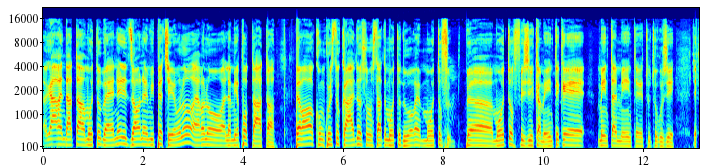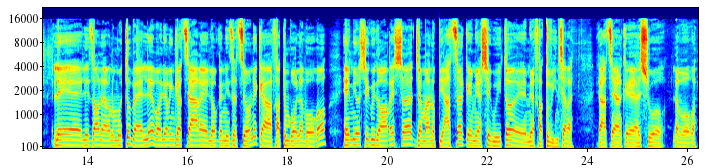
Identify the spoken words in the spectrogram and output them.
La gara è andata molto bene, le zone mi piacevano, erano alla mia portata, però con questo caldo sono state molto dure, molto, molto fisicamente che mentalmente, tutto così. Le, le, zone erano molto belle, voglio ringraziare l'organizzazione che ha fatto un buon lavoro e il mio seguidores Giamano Piazza che mi ha seguito e mi ha fatto vincere, grazie anche al suo lavoro.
